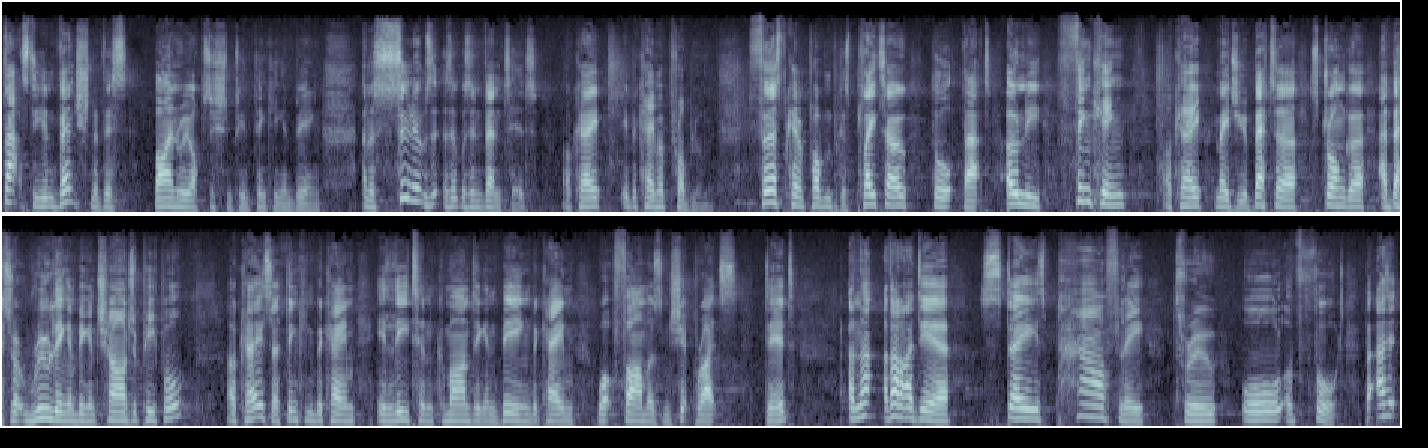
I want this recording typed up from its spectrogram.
That's the invention of this binary opposition between thinking and being. And as soon as it was, as it was invented, okay, it became a problem. First became a problem because Plato thought that only thinking, okay, made you better, stronger, and better at ruling and being in charge of people. Okay, so thinking became elite and commanding, and being became what farmers and shipwrights did. And that, that idea stays powerfully through all of thought. But as it,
